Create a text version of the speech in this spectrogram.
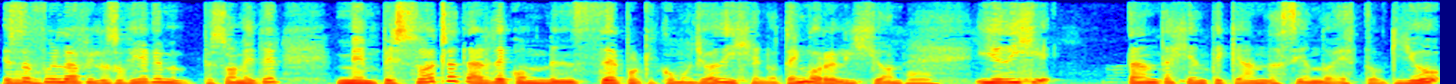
Esa Mm. fue la filosofía que me empezó a meter. Me empezó a tratar de convencer, porque como yo dije, no tengo religión. Y yo dije, tanta gente que anda haciendo esto, que yo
